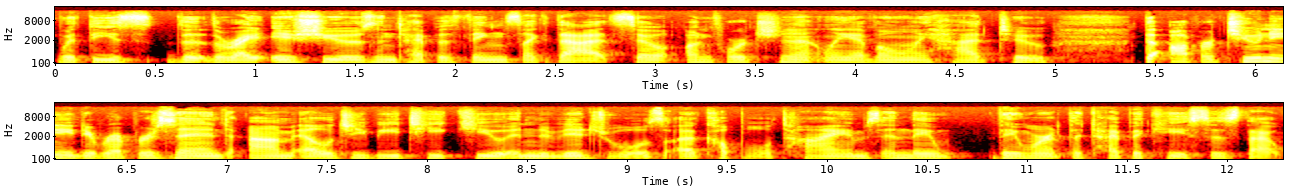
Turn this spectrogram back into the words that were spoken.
with these the, the right issues and type of things like that? So unfortunately, I've only had to the opportunity to represent um, LGBTQ individuals a couple of times, and they they weren't the type of cases that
